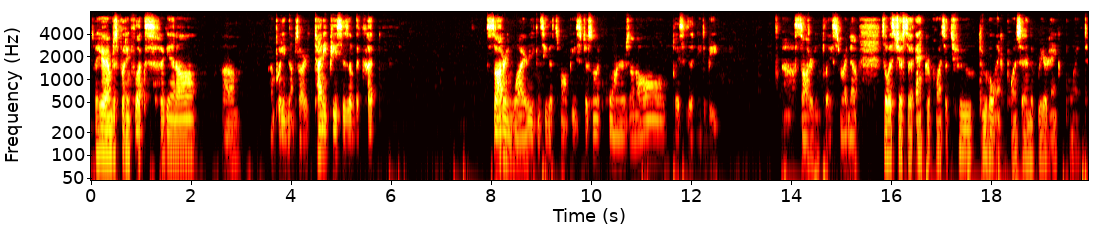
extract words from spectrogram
So here I'm just putting flux again all um, I'm putting I'm sorry tiny pieces of the cut soldering wire you can see that small piece just on the corners on all places that need to be uh, soldered in place right now. So it's just an anchor point, so two through-hole anchor points and the rear anchor point.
